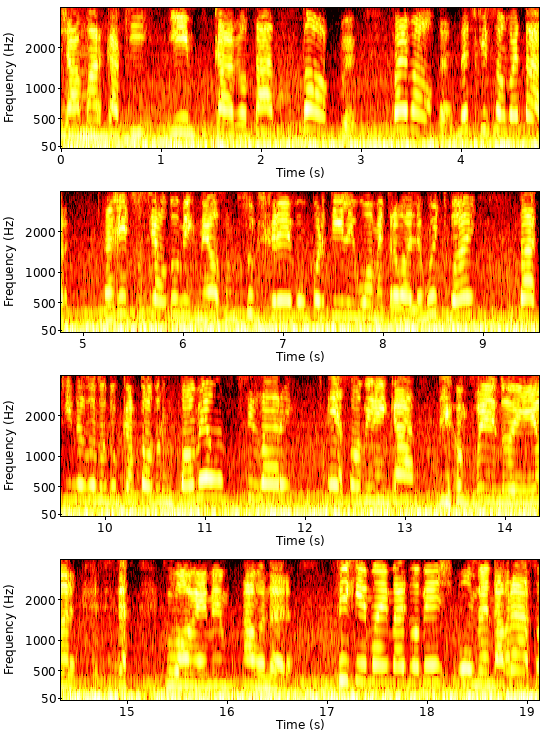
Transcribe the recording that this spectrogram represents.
já marca aqui impecável, está top! Vai malta, na descrição vai estar a rede social do amigo Nelson, subscrevam, partilhem, o homem trabalha muito bem, está aqui na zona do cartódromo de Palmela, se precisarem, é só virem cá, digam que vêm do IOR, que o homem é mesmo à maneira. Fiquem bem mais uma vez, um grande abraço!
